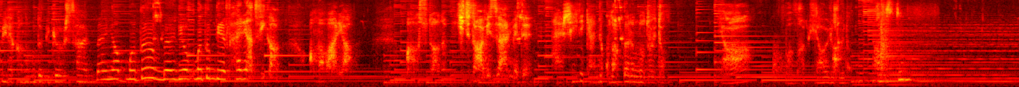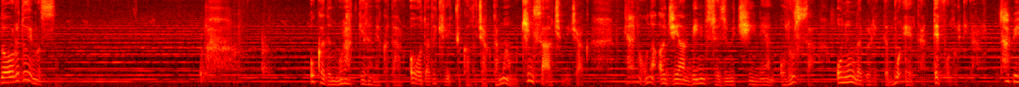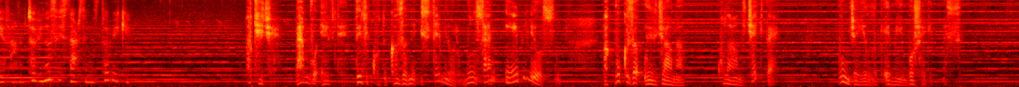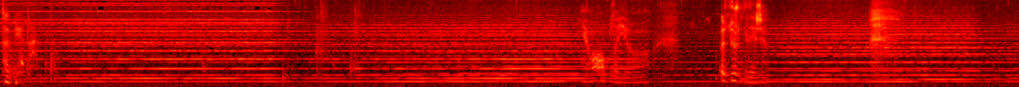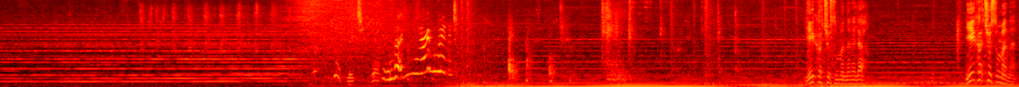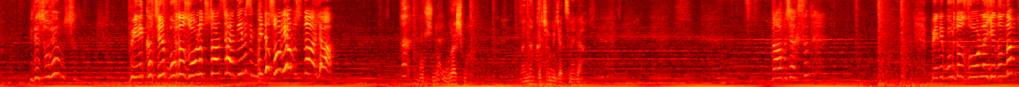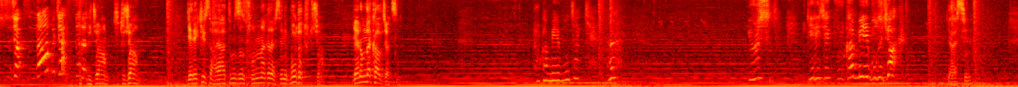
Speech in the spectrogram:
Melek Hanım'ı da bir görsen ben yapmadım, ben yapmadım diye feryat figan. Ama var ya Asude Hanım hiç taviz vermedi. Her şeyi de kendi kulaklarımla duydum. Ya vallahi billahi öyle duydum. Doğru duymuşsun. O kadın Murat gelene kadar o odada kilitli kalacak tamam mı? Kimse açmayacak. Yani ona acıyan, benim sözümü çiğneyen olursa onunla birlikte bu evden defolur gider. Tabii efendim tabii nasıl isterseniz tabii ki. Hatice, ben bu evde dedikodu kazanı istemiyorum. Bunu sen iyi biliyorsun. Bak bu kıza uyacağına kulağını çek de bunca yıllık emeğin boşa gitmesin. Tabii efendim. Ya abla ya. Özür dilerim. Niye kaçıyorsun benden Ela? Niye kaçıyorsun benden? Bir de soruyor musun? Beni kaçırıp burada zorla tutan sen değil misin? Bir de soruyor musun hala? Boşuna uğraşma. Benden kaçamayacaksın Ela. Ne yapacaksın? Beni burada zorla yanında mı tutacaksın? Ne yapacaksın? Tutacağım, tutacağım. Gerekirse hayatımızın sonuna kadar seni burada tutacağım. Yanımda kalacaksın. Furkan beni bulacak ki. Ha? Görürsün. Gelecek Furkan beni bulacak. Gelsin.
